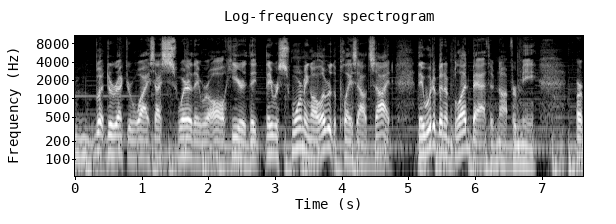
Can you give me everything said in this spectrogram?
But Director Weiss, I swear they were all here. They, they were swarming all over the place outside. They would have been a bloodbath if not for me or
